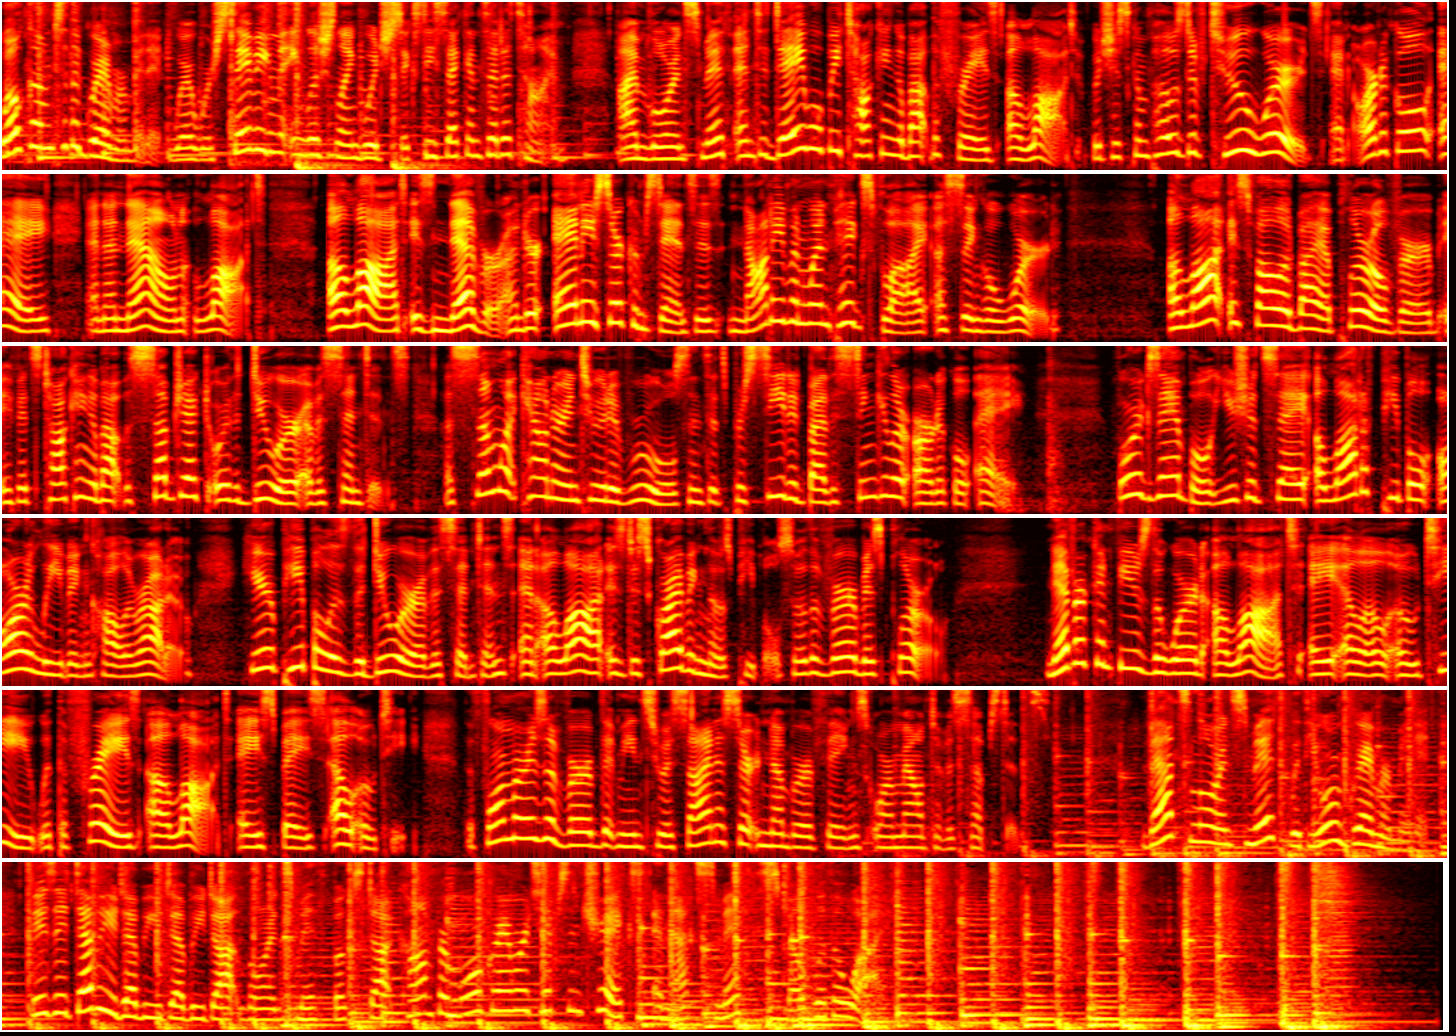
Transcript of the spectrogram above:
Welcome to the Grammar Minute, where we're saving the English language 60 seconds at a time. I'm Lauren Smyth, and today we'll be talking about the phrase a lot, which is composed of two words an article, a, and a noun, lot. A lot is never, under any circumstances, not even when pigs fly, a single word. A lot is followed by a plural verb if it's talking about the subject or the doer of a sentence, a somewhat counterintuitive rule since it's preceded by the singular article a. For example, you should say, A lot of people are leaving Colorado. Here, people is the doer of the sentence, and a lot is describing those people, so the verb is plural. Never confuse the word allot, A L L O T, with the phrase a lot, A space L O T. The former is a verb that means to assign a certain number of things or amount of a substance. That's Lauren Smyth with your Grammar Minute. Visit www.laurensmythbooks.com for more grammar tips and tricks, and that's Smith spelled with a Y.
